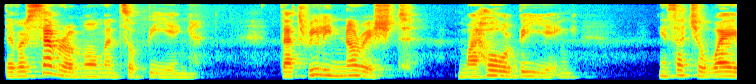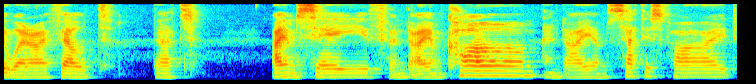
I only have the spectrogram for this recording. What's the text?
There were several moments of being that really nourished my whole being in such a way where I felt that I am safe and I am calm and I am satisfied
